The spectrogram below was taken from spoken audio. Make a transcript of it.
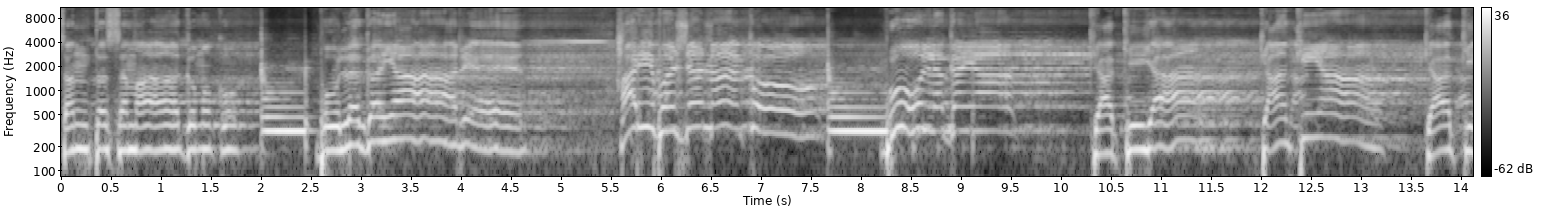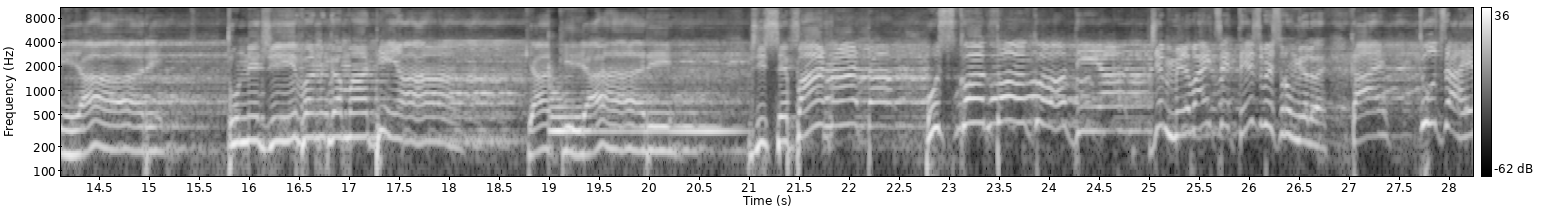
संत समागम को भूल गया रे। हरि भजन को भूल गया। क्या किया क्या किया क्या किया रे। तूने जीवन गमा दिया। क्या किया रे। जिसे पाना था, उसको तो को दिया। जे मिळवायचे तेच विसरून गेलोय काय? तूच आहे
